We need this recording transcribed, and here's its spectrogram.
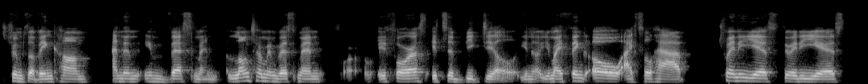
streams of income and then investment, long-term investment for, eh, for us, it's a big deal. You know, you might think, oh, I still have 20 years, 30 years.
